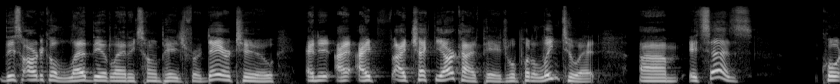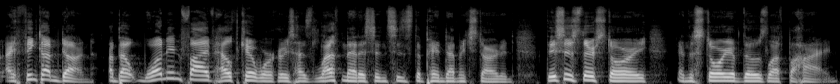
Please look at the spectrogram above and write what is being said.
this article led the Atlantic's homepage for a day or two, and it, I, I I checked the archive page. We'll put a link to it. Um, it says quote, I think I'm done. About one in five healthcare workers has left medicine since the pandemic started. This is their story and the story of those left behind.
